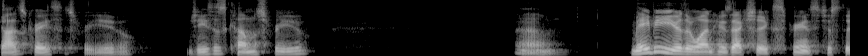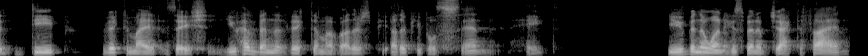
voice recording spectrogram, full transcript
God's grace is for you. Jesus comes for you. Um, maybe you're the one who's actually experienced just a deep victimization. You have been the victim of others, other people's sin and hate. You've been the one who's been objectified. I'm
